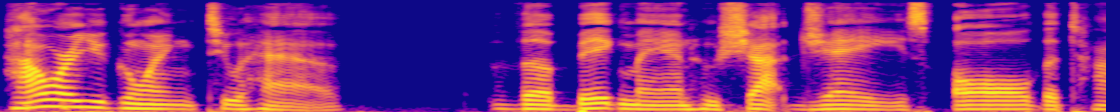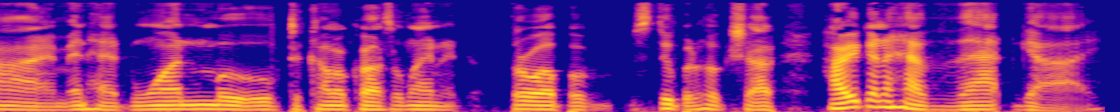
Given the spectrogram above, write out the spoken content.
How are you going to have the big man who shot Jays all the time and had one move to come across the lane and throw up a stupid hook shot? How are you going to have that guy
